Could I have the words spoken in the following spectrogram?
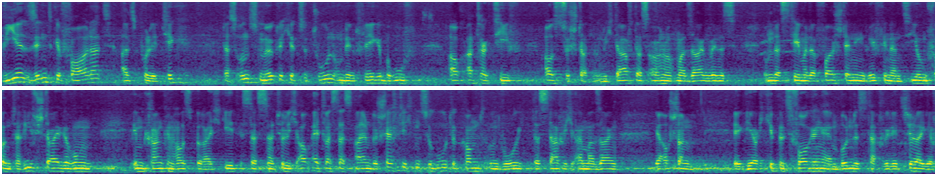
Wir sind gefordert als Politik, das uns Mögliche zu tun, um den Pflegeberuf auch attraktiv auszustatten. Und ich darf das auch noch mal sagen, wenn es um das Thema der vollständigen Refinanzierung von Tarifsteigerungen im Krankenhausbereich geht, ist das natürlich auch etwas, das allen Beschäftigten zugutekommt und wo, ich, das darf ich einmal sagen, ja auch schon Georg Kippels Vorgänger im Bundestag, Willi Züllajew,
